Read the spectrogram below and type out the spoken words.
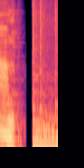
Um,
